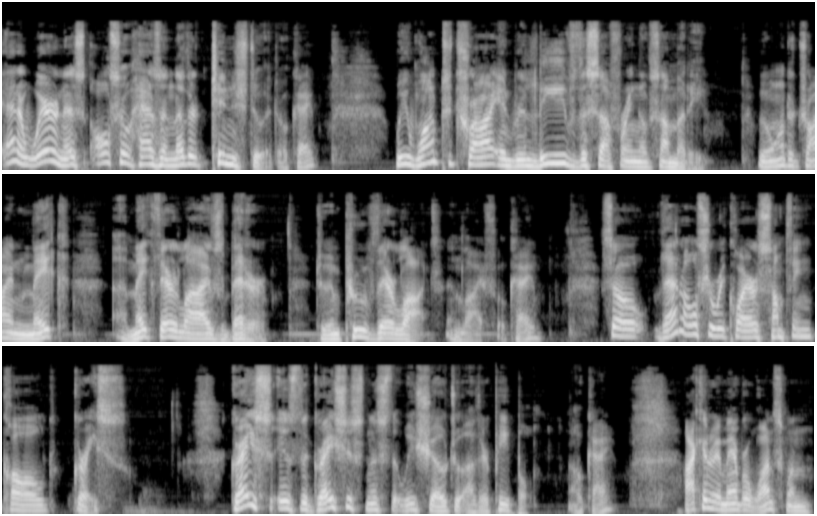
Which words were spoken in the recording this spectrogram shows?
that awareness also has another tinge to it. Okay, we want to try and relieve the suffering of somebody. We want to try and make uh, make their lives better, to improve their lot in life. Okay, so that also requires something called grace. Grace is the graciousness that we show to other people. Okay? I can remember once when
